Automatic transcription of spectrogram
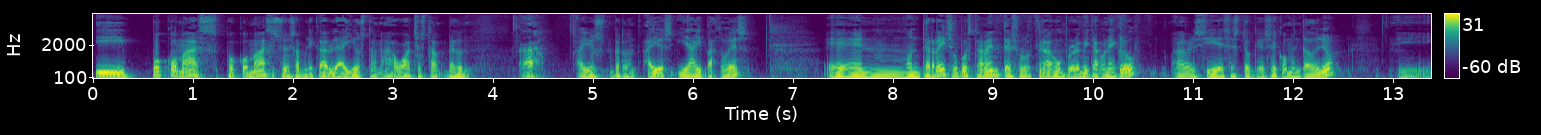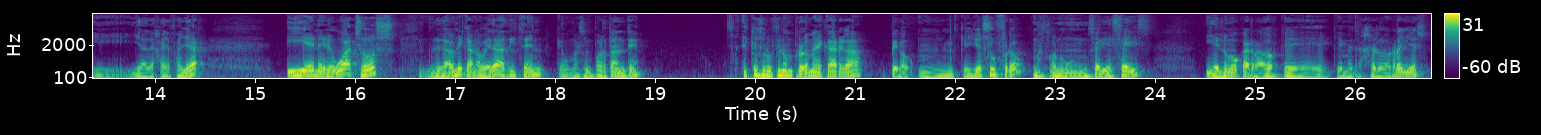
Y poco más, poco más, eso es aplicable a iOS, a WatchOS, perdón, ah, iOS, perdón, iOS y iPadOS. En Monterrey supuestamente soluciona algún problemita con iCloud, a ver si es esto que os he comentado yo y ya deja de fallar. Y en el WatchOS, la única novedad, dicen, que aún más importante, es que soluciona un problema de carga, pero mm, que yo sufro con un Serie 6 y el nuevo cargador que, que me trajeron los Reyes,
